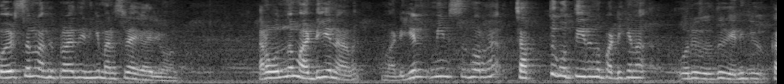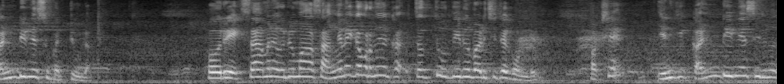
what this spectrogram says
പേഴ്സണൽ അഭിപ്രായത്തിൽ എനിക്ക് മനസ്സിലായ കാര്യമാണ്. കാരണം ഒന്ന് മടിയനാണ്. മടിയൻ മീൻസ് എന്ന് പറഞ്ഞാൽ ചത്ത് കുത്തിയിരുന്ന് പഠിക്കുന്ന ഒരു ഇത് എനിക്ക് കണ്ടിന്യൂസ് പറ്റൂല. ഇപ്പോൾ ഒരു എക്സാമിന് ഒരു മാസം അങ്ങനെയൊക്കെ പറഞ്ഞ് ചത്തുത്തിരുന്ന് പഠിച്ചിട്ടൊക്കെ ഉണ്ട്. പക്ഷേ എനിക്ക് കണ്ടിന്യൂസ് ഇരുന്ന്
